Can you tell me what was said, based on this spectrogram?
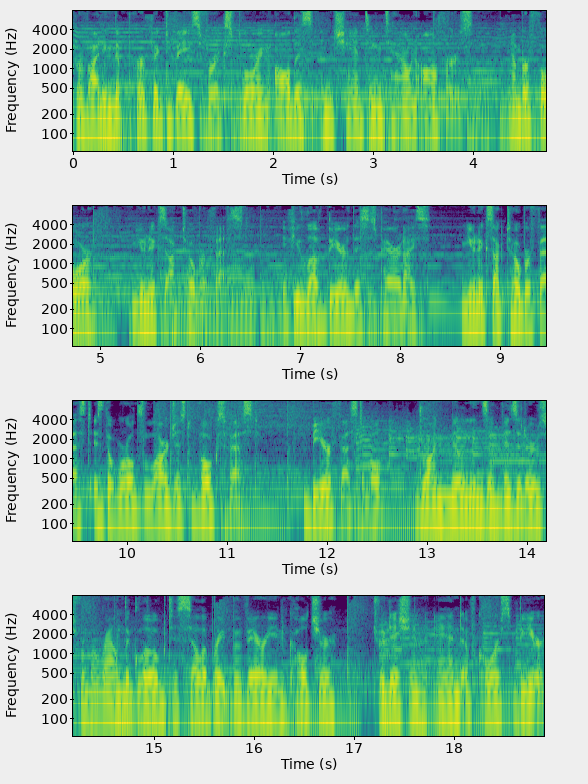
providing the perfect base for exploring all this enchanting town offers. Number 4. Munich's Oktoberfest. If you love beer, this is paradise. Munich's Oktoberfest is the world's largest Volksfest, beer festival, drawing millions of visitors from around the globe to celebrate Bavarian culture, tradition, and, of course, beer.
